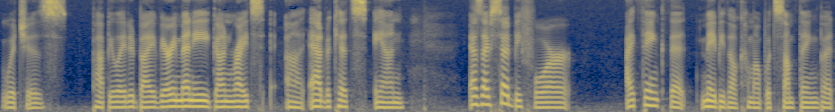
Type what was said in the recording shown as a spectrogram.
which is populated by very many gun rights uh, advocates. And as I've said before, I think that maybe they'll come up with something, but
